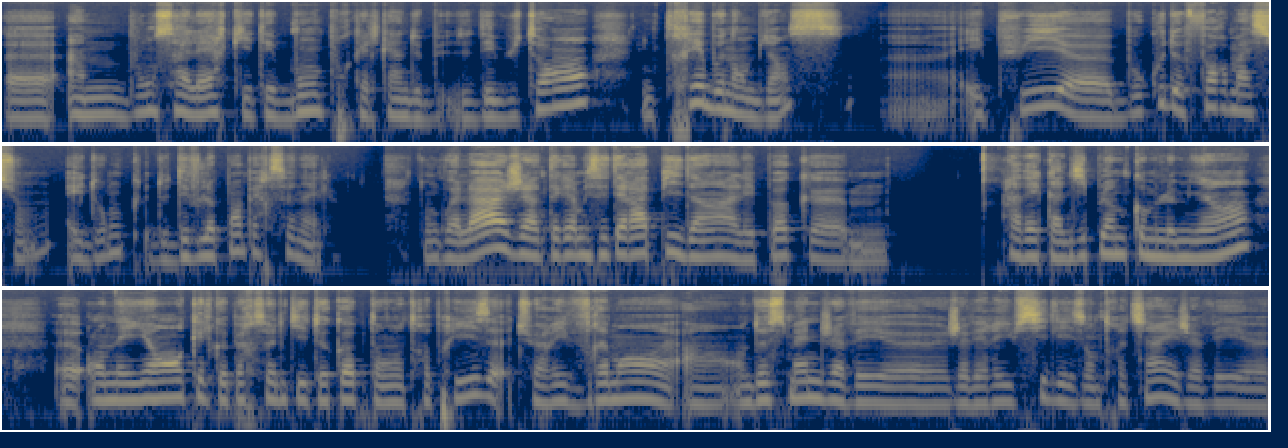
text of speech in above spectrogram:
un bon salaire qui était bon pour quelqu'un de, de débutant, une très bonne ambiance, et puis beaucoup de formation et donc de développement personnel. Donc voilà, j'ai intégré, mais c'était rapide hein, à l'époque. Avec un diplôme comme le mien, euh, en ayant quelques personnes qui te coptent dans l'entreprise, tu arrives vraiment à- en deux semaines, j'avais euh, j'avais réussi les entretiens et j'avais euh,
